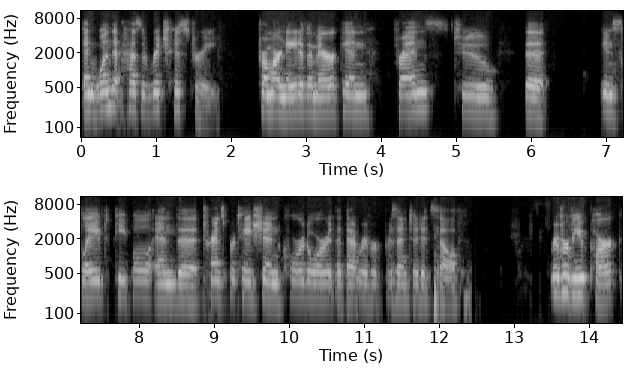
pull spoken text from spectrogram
and one that has a rich history from our Native American friends to the enslaved people and the transportation corridor that that river presented itself. Riverview Park,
